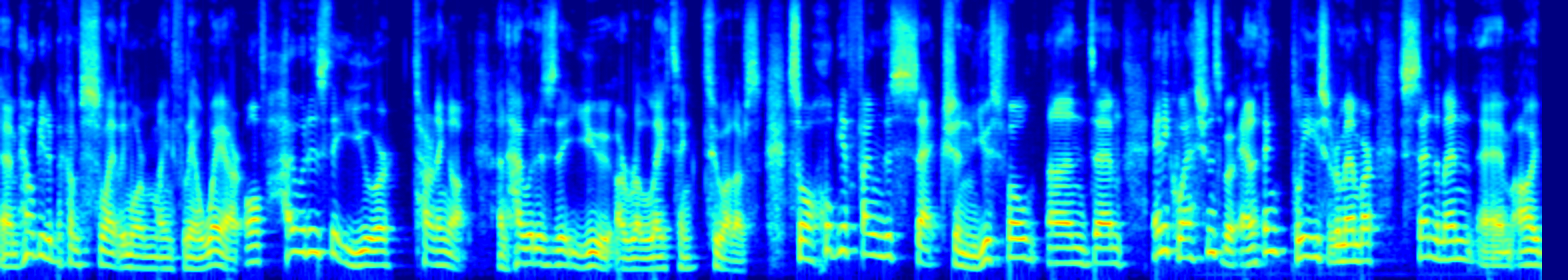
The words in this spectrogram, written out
Um, help you to become slightly more mindfully aware of how it is that you're turning up and how it is that you are relating to others. So I hope you found this section useful. And um, any questions about anything, please remember send them in. Um, I,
